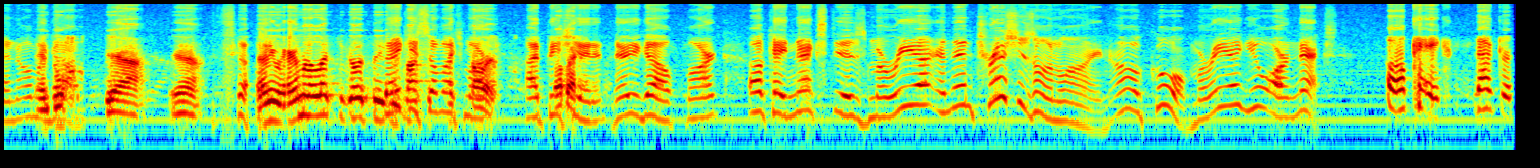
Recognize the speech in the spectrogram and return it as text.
And oh my and, God. Yeah, yeah. anyway, I'm going to let you go so you Thank can you so much, Mark. I appreciate it. There you go, Mark. Okay, next is Maria, and then Trish is online. Oh, cool. Maria, you are next. Okay, doctor.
